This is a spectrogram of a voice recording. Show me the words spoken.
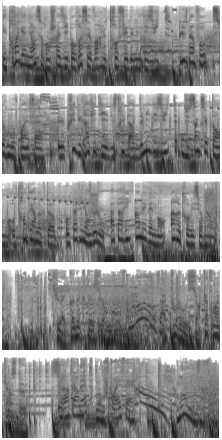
et trois gagnants seront choisis pour recevoir le trophée 2018. Plus d'infos sur move.fr. Le prix du graffiti et du street art 2018 du 5 septembre au 31 octobre au Pavillon de l'Eau à Paris, un événement à retrouver sur Move. Tu es connecté sur Move. À Toulouse sur 95.2. Sur internet, move.fr. Move.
